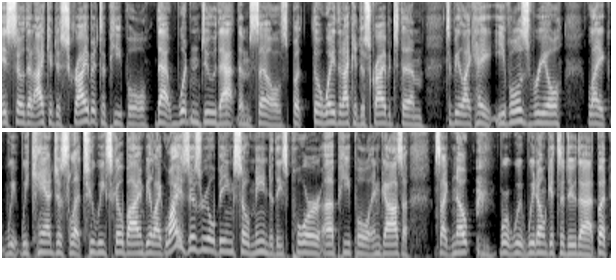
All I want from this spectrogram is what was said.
is so that I could describe it to people that wouldn't do that themselves, but the way that I could describe it to them to be like, hey, evil is real. Like, we, we can't just let two weeks go by and be like, why is Israel being so mean to these poor uh, people in Gaza? It's like, nope, we we don't get to do that. But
